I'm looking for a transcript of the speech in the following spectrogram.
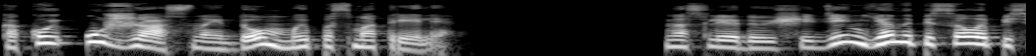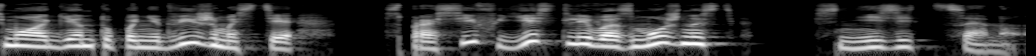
какой ужасный дом мы посмотрели. На следующий день я написала письмо агенту по недвижимости, спросив, есть ли возможность снизить цену.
